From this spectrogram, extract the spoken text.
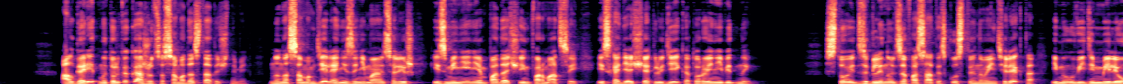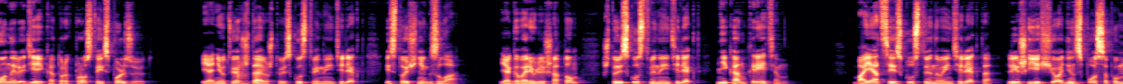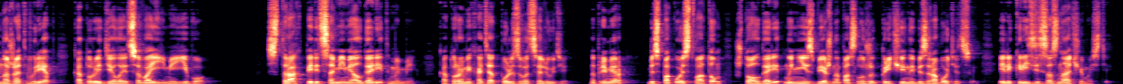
Алгоритмы только кажутся самодостаточными, но на самом деле они занимаются лишь изменением подачи информации, исходящей от людей, которые не видны. Стоит заглянуть за фасад искусственного интеллекта, и мы увидим миллионы людей, которых просто используют. Я не утверждаю, что искусственный интеллект – источник зла. Я говорю лишь о том, что искусственный интеллект не конкретен – Бояться искусственного интеллекта – лишь еще один способ умножать вред, который делается во имя его. Страх перед самими алгоритмами, которыми хотят пользоваться люди. Например, беспокойство о том, что алгоритмы неизбежно послужат причиной безработицы или кризиса значимости.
